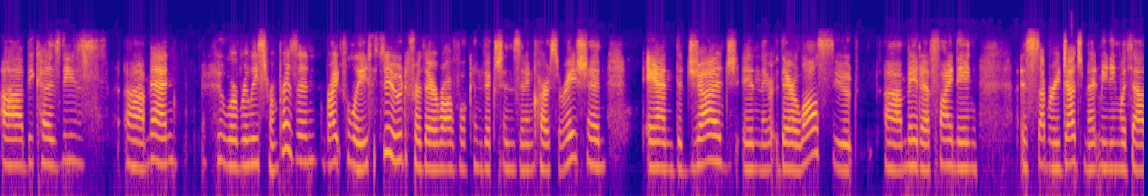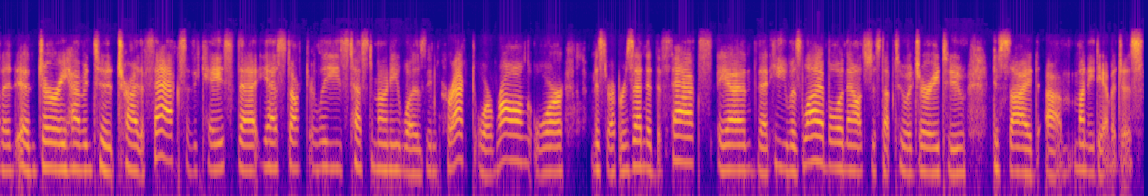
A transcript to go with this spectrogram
uh, because these uh, men who were released from prison rightfully sued for their wrongful convictions and incarceration and the judge in their, their lawsuit uh, made a finding a summary judgment, meaning without a, a, jury having to try the facts of the case, that yes, Dr. Lee's testimony was incorrect or wrong or misrepresented the facts, and that he was liable. And now it's just up to a jury to decide um, money damages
